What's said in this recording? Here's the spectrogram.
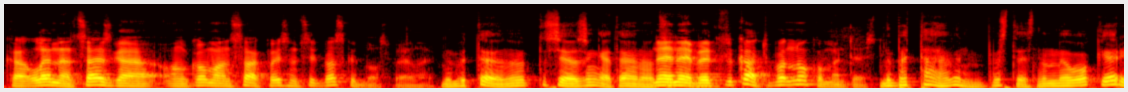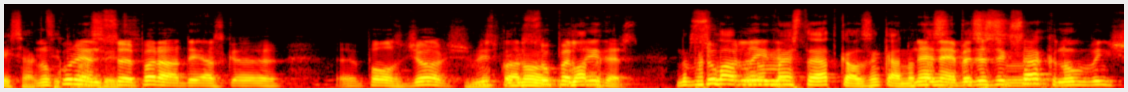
ka Lenards aizgāja un komanda sāka pavisam citu basketbolu spēlēt. Nu, bet tev, nu, tas jau zina, kā tev no Nē, nē, bet kā tu pat nokomentēsi? Nu, bet tā ir. Pasties, nu, Milwaukee arī sāk. Nu, kurienes eh, parādījās, ka Pols Džordžs Nu, vispār nu, superlīderis? labi. Nu, bet labi, nu, mēs te atkal zinām, kā. Nu, nē, tas, nē, bet tas, es saku, nu, viņš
